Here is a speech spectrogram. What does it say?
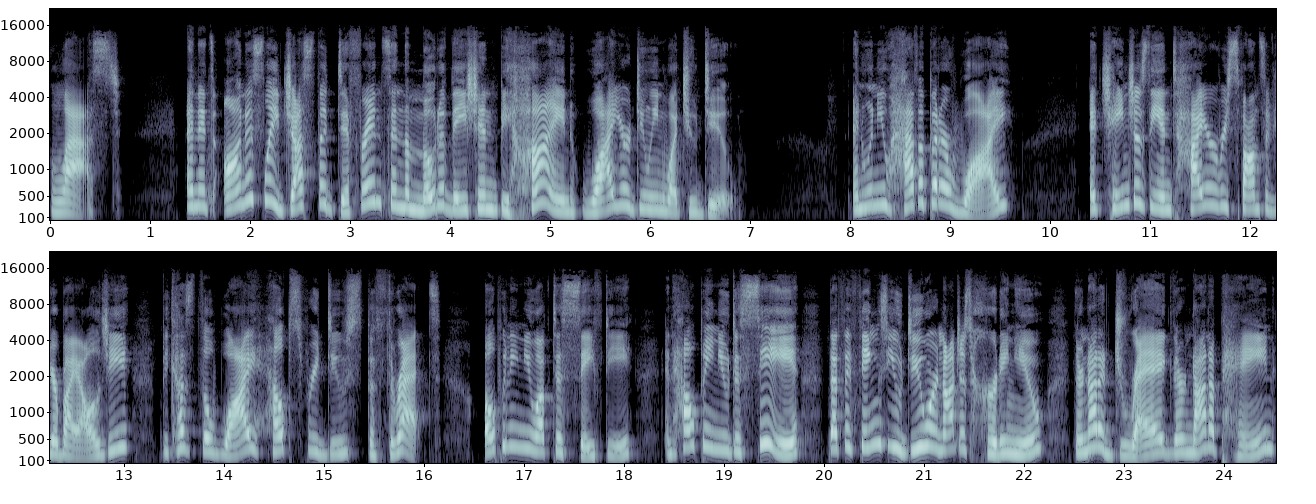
lasts. And it's honestly just the difference in the motivation behind why you're doing what you do. And when you have a better why, it changes the entire response of your biology because the why helps reduce the threat, opening you up to safety and helping you to see that the things you do are not just hurting you, they're not a drag, they're not a pain,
